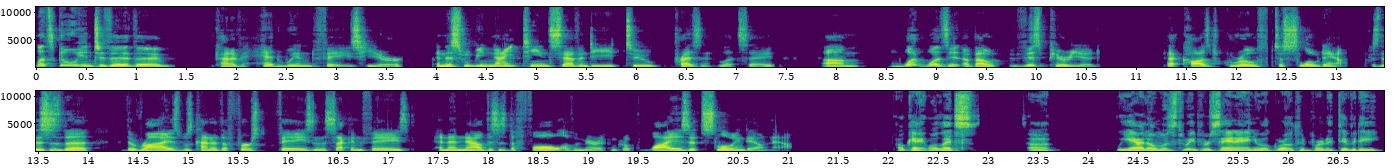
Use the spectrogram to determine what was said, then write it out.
let's go into the the kind of headwind phase here, and this would be 1970 to present. Let's say. Um, what was it about this period that caused growth to slow down? Because this is the the rise was kind of the first phase and the second phase, and then now this is the fall of American growth. Why is it slowing down now? Okay, well, let's. Uh, we had almost three percent annual growth in productivity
